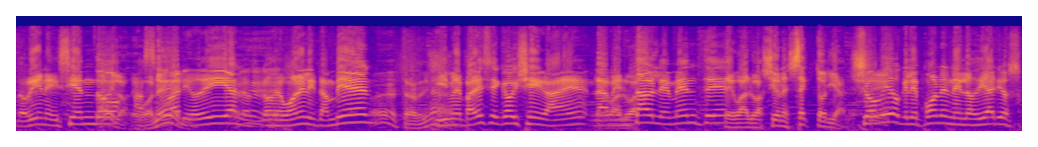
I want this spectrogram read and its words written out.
lo viene diciendo Ay, los de hace Bonelli. varios días, los, los de Bonelli también. Eh, extraordinario. Y me parece que hoy llega, ¿eh? Lamentablemente. De evaluaciones sectoriales. Yo Sí. veo que le ponen en los diarios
